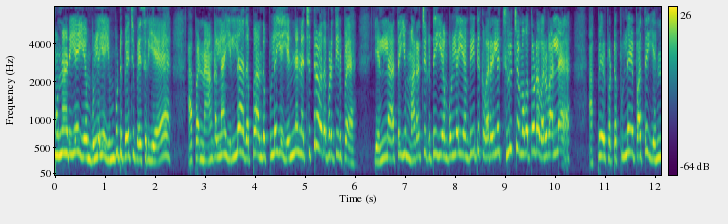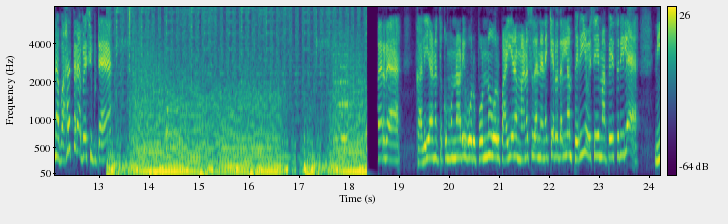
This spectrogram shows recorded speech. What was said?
முன்னாடியே என் பிள்ளைய இம்புட்டு பேச்சு பேசுறியே. அப்ப நாங்கள்லாம் இல்லாதப்ப அந்த பிள்ளைய என்னென்ன சித்திரவதைப்படுத்தியிருப்ப எல்லாத்தையும் மறைச்சுக்கிட்டு என் பிள்ளை என் வீட்டுக்கு வரையில சிரிச்ச முகத்தோட வருவாள்ல? அப்பேற்பட்ட பிள்ளைய பார்த்து என்ன வார்த்தைடா பேசிவிட்ட? வர்ற கல்யாணத்துக்கு முன்னாடி ஒரு பொண்ணு ஒரு பையனை மனசுல நினைக்கிறதெல்லாம் பெரிய விஷயமா பேசுறீல? நீ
